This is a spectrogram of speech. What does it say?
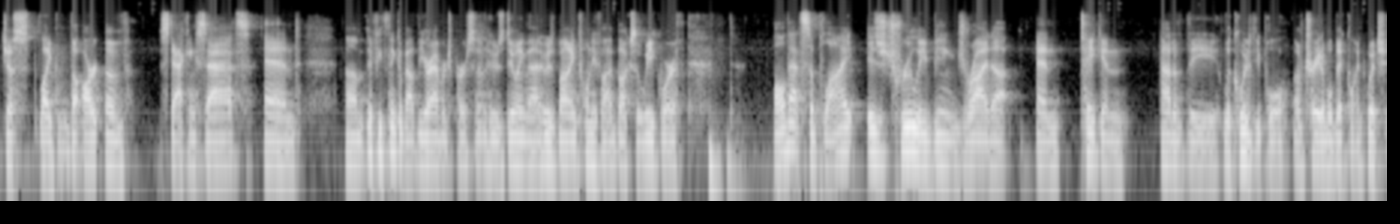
just like the art of stacking sats and um, if you think about your average person who's doing that who's buying 25 bucks a week worth all that supply is truly being dried up and taken out of the liquidity pool of tradable bitcoin which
